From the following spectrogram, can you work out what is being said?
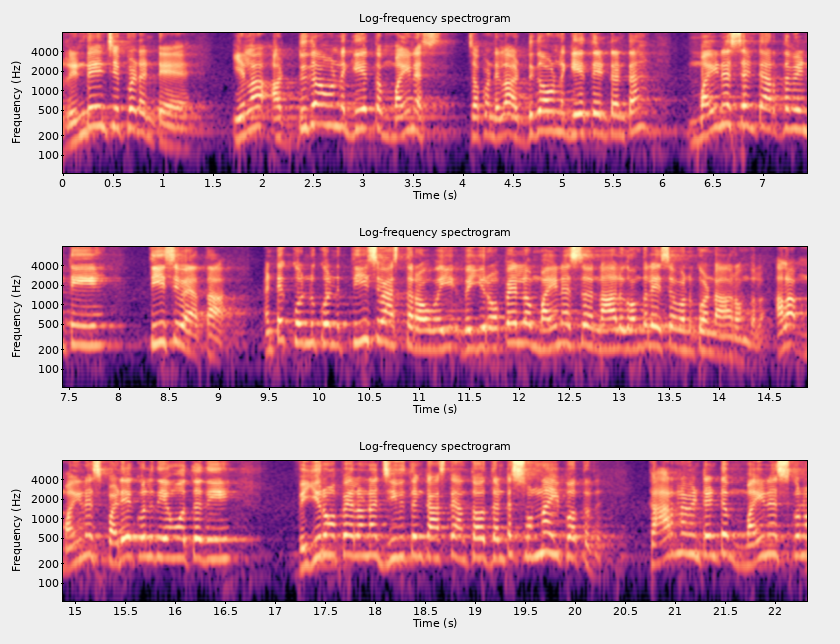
రెండేం చెప్పాడంటే ఇలా అడ్డుగా ఉన్న గీత మైనస్ చెప్పండి ఇలా అడ్డుగా ఉన్న గీత ఏంటంట? మైనస్ అంటే అర్థం ఏంటి? తీసివేత. అంటే కొన్ని కొన్ని తీసివేస్తారు వెయ్యి వెయ్యి రూపాయల్లో మైనస్ నాలుగు వందలు వేసామనుకోండి ఆరు వందలు. అలా మైనస్ పడే కొలిది ఏమవుతుంది? వెయ్యి రూపాయలు ఉన్న జీవితం కాస్తే ఎంత అవుతుందంటే సున్నా అయిపోతుంది. కారణం ఏంటంటే మైనస్ కొన్న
